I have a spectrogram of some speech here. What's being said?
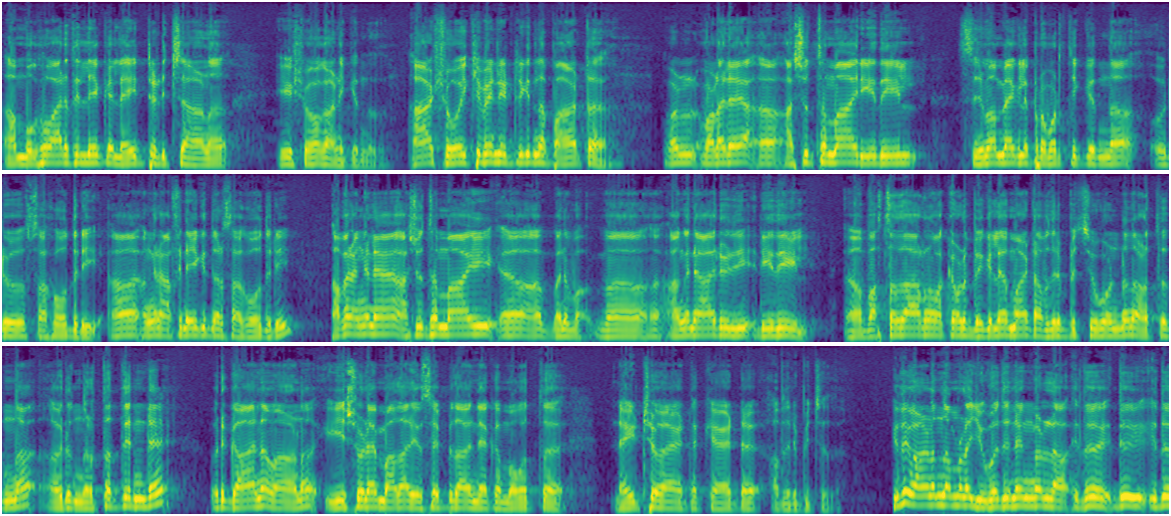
ആ മുഖവാരത്തിലേക്ക് ലൈറ്റ് അടിച്ചാണ് ഈ ഷോ കാണിക്കുന്നത്. ആ ഷോയ്ക്ക് വേണ്ടി ഇട്ടിരിക്കുന്ന പാട്ട് വളരെ അശുദ്ധമായ രീതിയിൽ സിനിമാ മേഖലയിൽ പ്രവർത്തിക്കുന്ന ഒരു സഹോദരി ആ അങ്ങനെ അഭിനയിക്കുന്ന ഒരു സഹോദരി അവരങ്ങനെ അശുദ്ധമായി അങ്ങനെ ആ ഒരു രീതിയിൽ വസ്ത്രധാരണമൊക്കെ അവൾ വികലമായിട്ട് അവതരിപ്പിച്ചുകൊണ്ട് നടത്തുന്ന ഒരു നൃത്തത്തിന്റെ ഒരു ഗാനമാണ് ഈശോയുടെ മാതാ യോസേപ്പിതാവിന്റെയൊക്കെ മുഖത്ത് ലൈറ്റ് ഷോ ആയിട്ടൊക്കെ ആയിട്ട് അവതരിപ്പിച്ചത്. ഇത് കാണുന്ന നമ്മളെ യുവജനങ്ങളിൽ ഇത് ഇത് ഇത്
